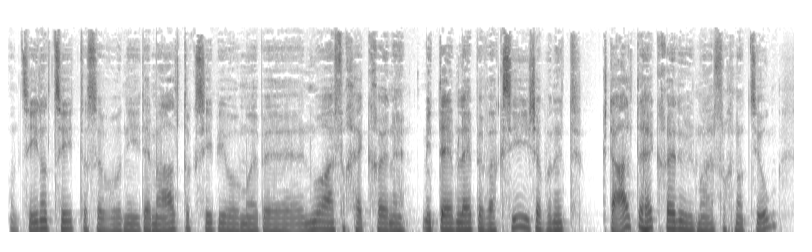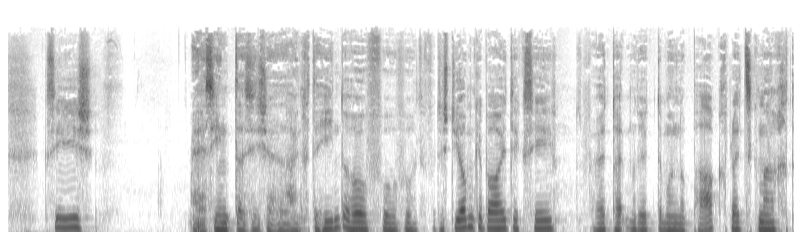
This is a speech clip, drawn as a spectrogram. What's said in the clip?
Und seinerzeit, also wo ich in dem Alter war, wo man eben nur einfach hätte können, mit dem leben, was war, aber nicht gestalten hätte können, weil man einfach noch zu jung war, äh, sind, das ist eigentlich der Hinterhof von, von, von den Sturmgebäuden gewesen. Später hat man dort mal noch Parkplätze gemacht.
